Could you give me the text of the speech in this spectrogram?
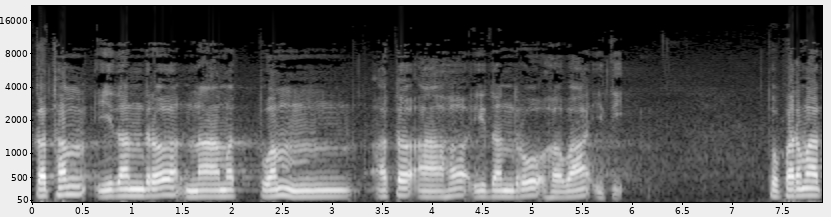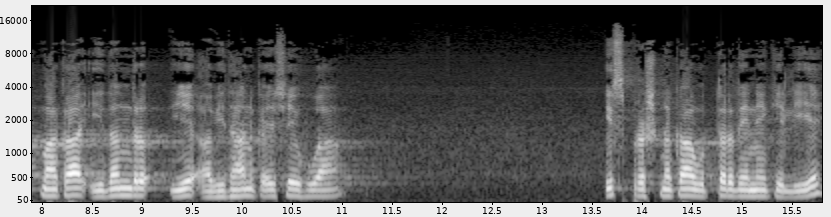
कथम ईदंद्र नामत्व अत आह ईदंद्रो हवा इति। तो परमात्मा का ईदंद्र, ये अभिधान कैसे हुआ? इस प्रश्न का उत्तर देने के लिए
